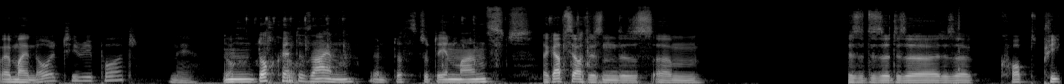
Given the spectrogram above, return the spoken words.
äh, Minority Report? Nee. Doch, mm, doch könnte doch. sein, wenn du das zu denen meinst. Da gab's ja auch diesen, dieses, ähm, diese, diese, diese, diese Cops, Pre,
